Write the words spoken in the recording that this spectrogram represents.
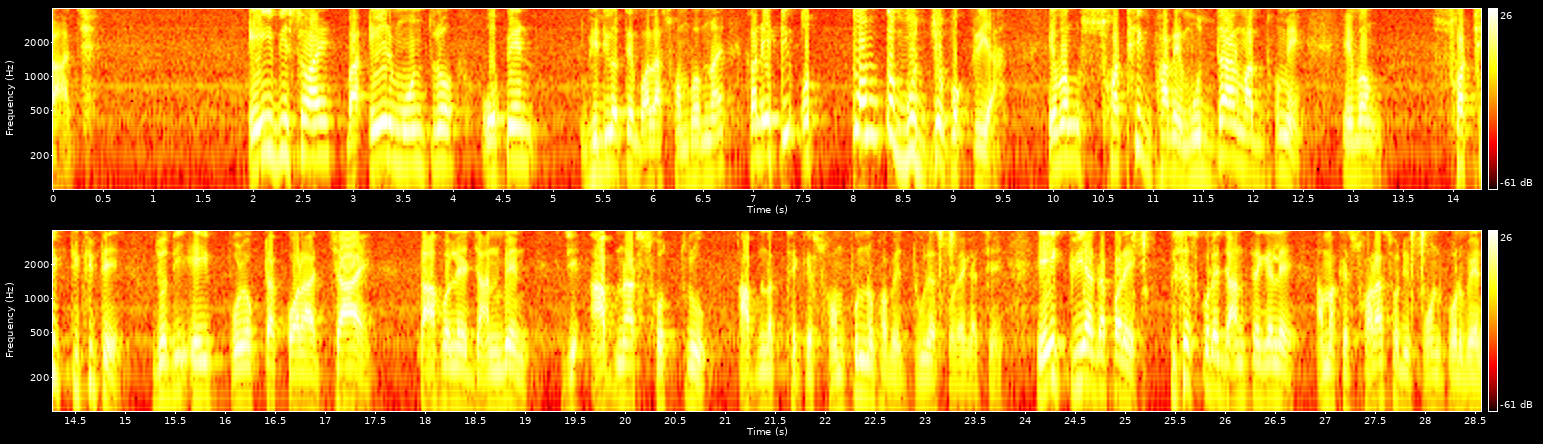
কাজ। এই বিষয় বা এর মন্ত্র ওপেন ভিডিওতে বলা সম্ভব নয়, কারণ এটি অত্যন্ত গুহ্য প্রক্রিয়া। এবং সঠিকভাবে মুদ্রার মাধ্যমে এবং সঠিক তিথিতে যদি এই প্রয়োগটা করা যায়, তাহলে জানবেন যে আপনার শত্রু আপনার থেকে সম্পূর্ণভাবে দূরে সরে গেছে। এই ক্রিয়ার ব্যাপারে বিশেষ করে জানতে গেলে আমাকে সরাসরি ফোন করবেন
